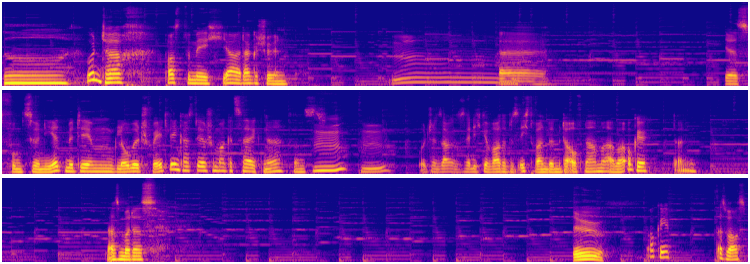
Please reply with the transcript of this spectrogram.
So, guten Tag. Passt für mich. Ja, dankeschön. Das funktioniert mit dem Global Trade Link, hast du ja schon mal gezeigt, ne? Sonst hm, hm. wollte schon sagen, sonst hätte ich gewartet, bis ich dran bin mit der Aufnahme, aber okay, dann lassen wir das. So, okay, das war's.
